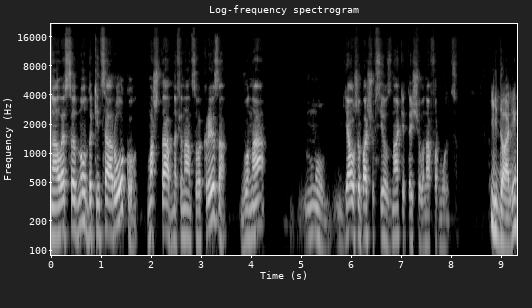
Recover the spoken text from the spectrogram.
але все одно до кінця року масштабна фінансова криза, вона, ну я вже бачу всі ознаки, те, що вона формується. І далі.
